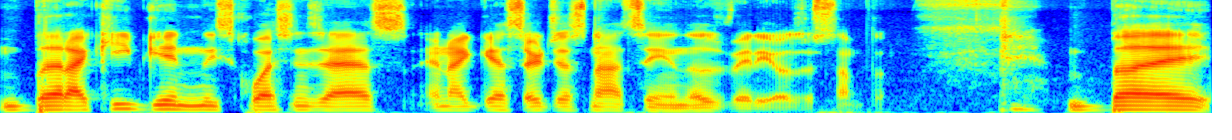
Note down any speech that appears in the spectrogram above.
But I keep getting these questions asked, and I guess they're just not seeing those videos or something. But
